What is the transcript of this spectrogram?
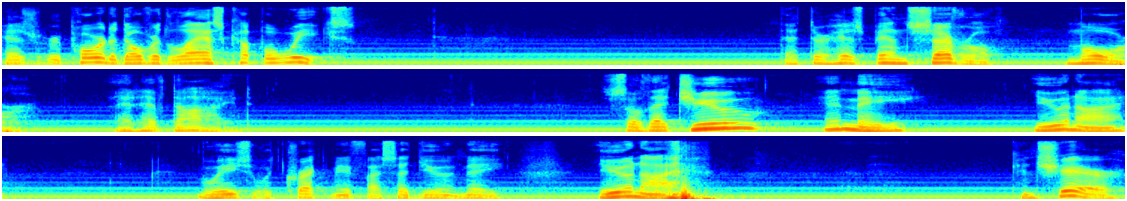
has reported over the last couple weeks that there has been several more that have died. So that you and me, you and I, Louise would correct me if I said you and me, you and I can share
